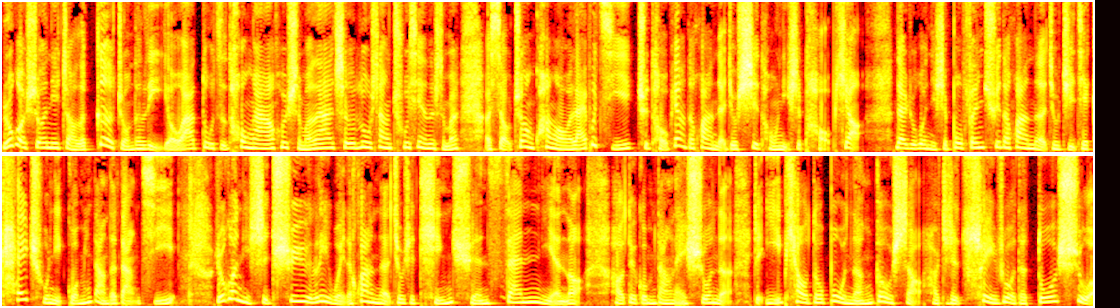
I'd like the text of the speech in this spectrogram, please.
如果说你找了各种的理由啊，肚子痛啊，或什么啦，这个路上出现了什么呃小状况哦，来不及去投票的话呢，就视同你是跑票。那如果你是不分区的话呢，就直接开除你国。民党的党籍。如果你是区域立委的话呢，就是停权三年了。好，对国民党来说呢，这一票都不能够少。好，这是脆弱的多数。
